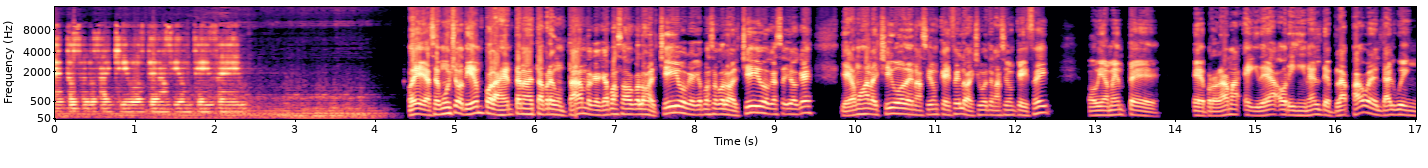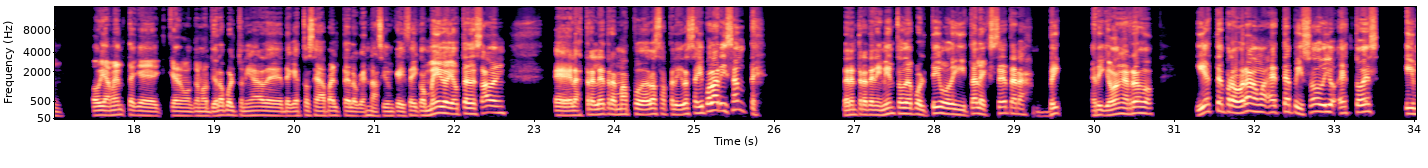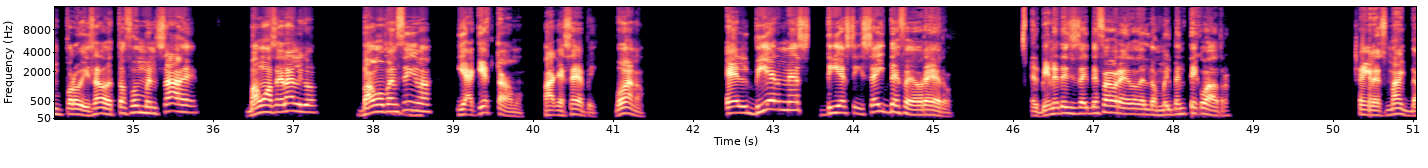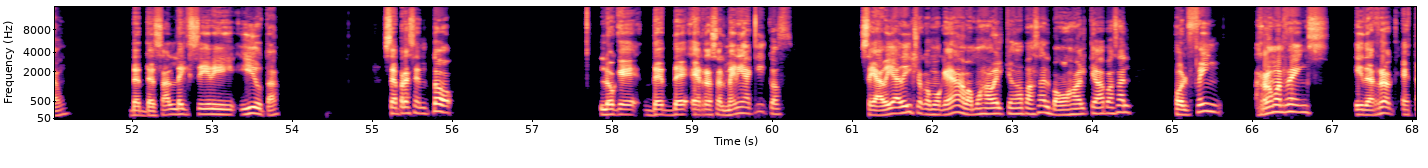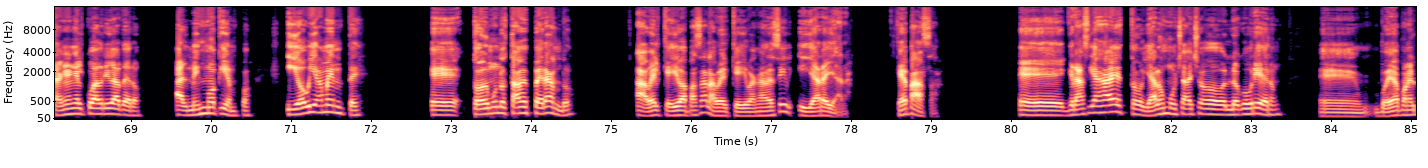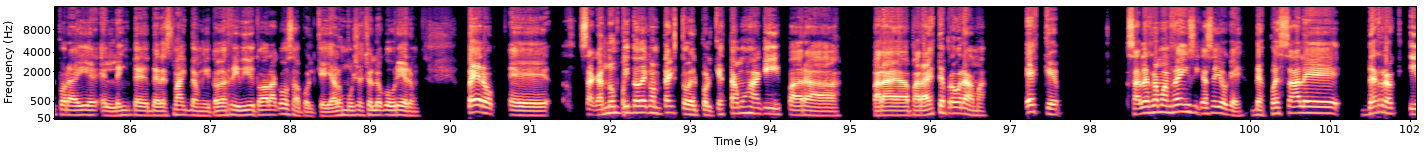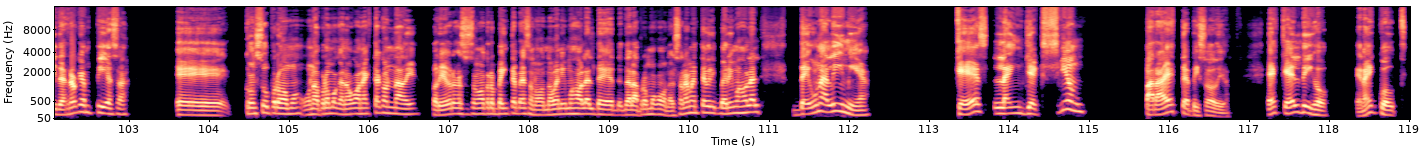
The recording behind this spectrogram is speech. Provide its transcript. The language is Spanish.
Estos son los archivos de Nación K-Fame. Oye, hace mucho tiempo la gente nos está preguntando qué ha pasado con los archivos, qué pasó con los archivos, qué sé yo qué. Llegamos al archivo de Nación k los archivos de Nación k Obviamente, el programa e idea original de Black Power, el Darwin, obviamente, que, nos dio la oportunidad de, que esto sea parte de lo que es Nación k Conmigo, ya ustedes saben, eh, las tres letras más poderosas, peligrosas y polarizantes del entretenimiento deportivo, digital, etcétera. Big Iván el Rojo. Y este programa, este episodio, esto es improvisado. Esto fue un mensaje. Vamos a hacer algo. Vamos por encima. Y aquí estamos, para que sepi. Bueno, el viernes 16 de febrero, el viernes 16 de febrero del 2024, en el SmackDown, desde Salt Lake City, Utah, se presentó lo que desde el WrestleMania Kickoff se había dicho como que, ah, vamos a ver qué va a pasar, vamos a ver qué va a pasar. Por fin, Roman Reigns y The Rock están en el cuadrilátero al mismo tiempo. Y obviamente, eh, todo el mundo estaba esperando a ver qué iba a pasar, a ver qué iban a decir, y yara yara. ¿Qué pasa? Eh, gracias a esto, ya los muchachos lo cubrieron. Eh, voy a poner por ahí el, link de, del SmackDown y todo el review y toda la cosa, porque ya los muchachos lo cubrieron. Pero eh, sacando un poquito de contexto del por qué estamos aquí para, para, para este programa, es que sale Roman Reigns y qué sé yo qué. Después sale The Rock y The Rock empieza eh, con su promo, una promo que no conecta con nadie, pero yo creo que esos son otros 20 pesos. No, no venimos a hablar de, de, la promo como tal, solamente venimos a hablar de una línea que es la inyección para este episodio. Es que él dijo, en I quote,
